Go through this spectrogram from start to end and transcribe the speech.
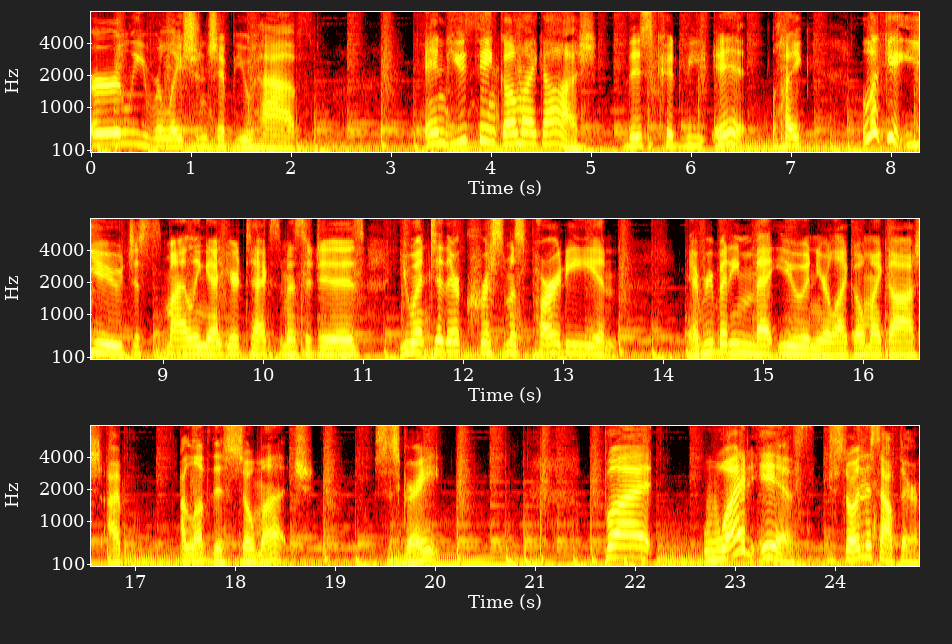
early relationship you have. And you think, oh my gosh, this could be it. Like, look at you just smiling at your text messages. You went to their Christmas party and everybody met you, and you're like, oh my gosh, I, I love this so much. This is great. But what if, just throwing this out there,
